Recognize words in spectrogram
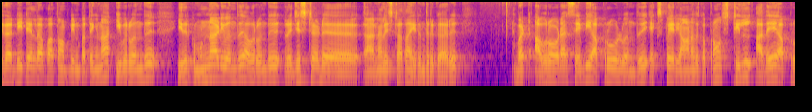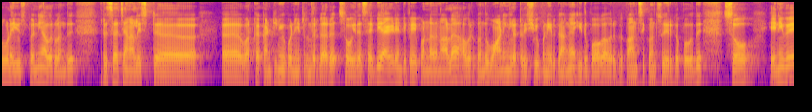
இதை டீட்டெயில்டாக பார்த்தோம் அப்படின்னு பார்த்தீங்கன்னா இவர் வந்து இதற்கு முன்னாடி வந்து அவர் வந்து ரெஜிஸ்டர்டு அனலிஸ்ட்டாக தான் இருந்திருக்காரு. பட் அவரோட செபி அப்ரூவல் வந்து எக்ஸ்பைரி ஆனதுக்கப்புறம் ஸ்டில் அதே அப்ரூவலை யூஸ் பண்ணி அவர் வந்து ரிசர்ச் அனலிஸ்ட்டு ஒர்க்கை கண்டினியூ பண்ணிகிட்டு இருந்திருக்காரு. ஸோ இதை செபி ஐடென்டிஃபை பண்ணதுனால அவருக்கு வந்து வார்னிங் லெட்டர் இஷ்யூ பண்ணியிருக்காங்க. இது போக அவருக்கு கான்சிக்வன்ஸும் இருக்க போகுது. ஸோ எனிவே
